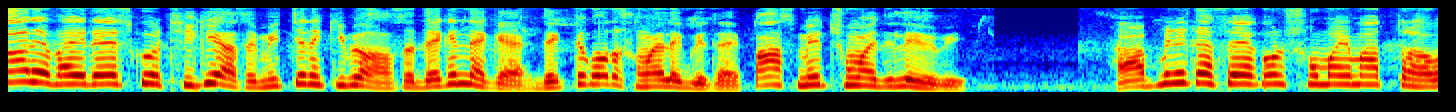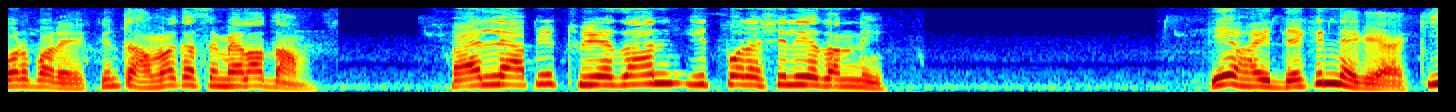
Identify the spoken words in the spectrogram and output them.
আরে ভাই রেস করে ঠিকই আছে। মিথ্যে না কীভাবে আছে দেখেন না কে? দেখতে কত সময় লাগবে তাই? পাঁচ মিনিট সময় দিলেই হবি। আপনার কাছে এখন সময় মাত্র হবার পারে, কিন্তু আমার কাছে মেলা দাম। পারলে আপনি থুয়ে যান, ঈদ পরে এসে লিয়ে যাননি। এ ভাই, দেখেন না কে? কি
